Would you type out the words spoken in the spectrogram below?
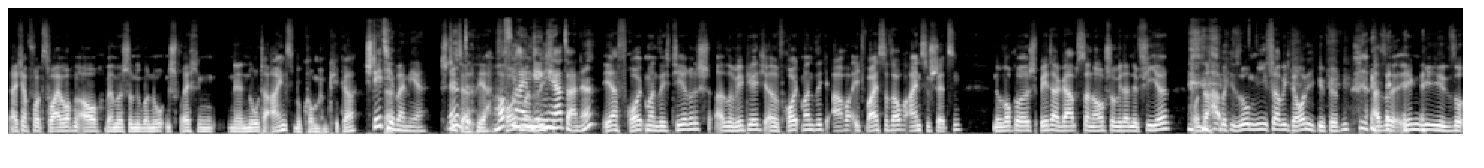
Ja, ich habe vor zwei Wochen auch, wenn wir schon über Noten sprechen, eine Note 1 bekommen im Kicker. Steht hier bei mir. Steht ne? da, ja. Hoffenheim gegen sich, Hertha, ne? Ja, freut man sich tierisch. Also wirklich, also freut man sich, aber ich weiß das auch einzuschätzen. Eine Woche später gab es dann auch schon wieder eine 4 und da habe ich so mies habe ich da auch nicht gepfiffen. Also irgendwie so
